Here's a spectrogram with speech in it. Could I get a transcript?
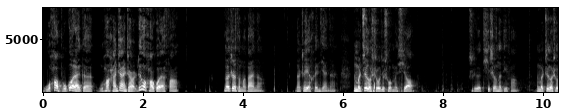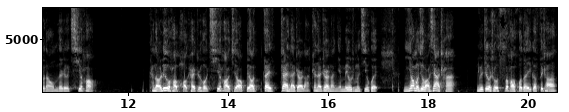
五号不过来跟，五号还站这儿，六号过来防，那这怎么办呢？那这也很简单。那么这个时候就是我们需要这个提升的地方。那么这个时候呢，我们在这个七号看到六号跑开之后，七号就要不要再站在这儿了？站在这儿呢，你没有什么机会。你要么就往下插，因为这个时候四号获得一个非常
